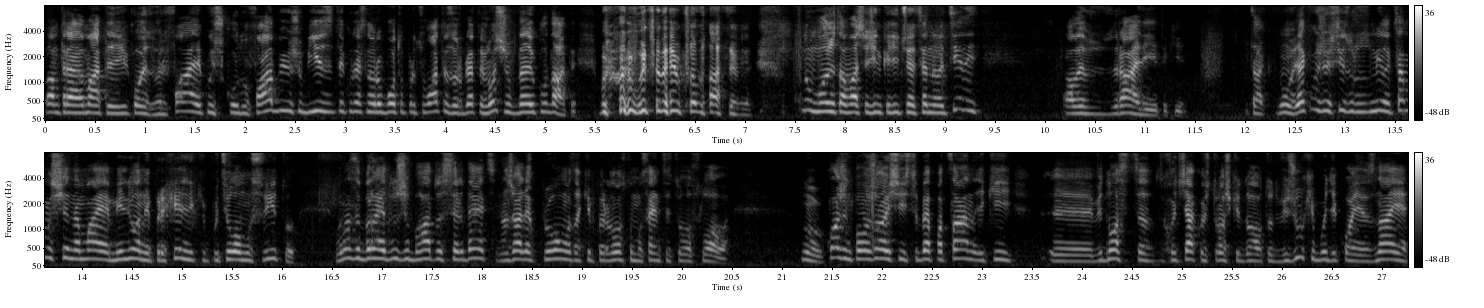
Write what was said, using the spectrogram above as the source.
вам треба мати якогось гольфа, якусь шкоду фабію, щоб їздити кудись на роботу працювати, заробляти гроші, щоб в неї вкладати. Бо ви будете в неї вкладати. Бля. Ну, може там ваша жінка дівчина це не оцінить, але в реалії такі. Так, ну як ви вже всі зрозуміли, ця машина має мільйони прихильників по цілому світу. Вона забирає дуже багато сердець, на жаль, як в прямому, так і в переносному сенсі цього слова. Ну, кожен поважаючий себе пацан, який е, відноситься хоч якось трошки до автодвіжухи будь-якої, знає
